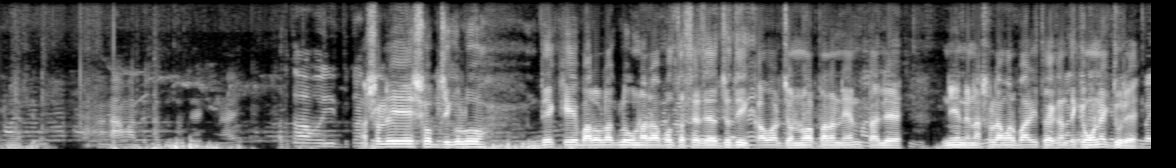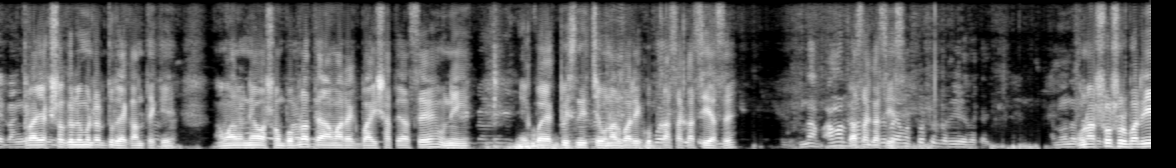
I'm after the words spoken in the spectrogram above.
নিয়ে আমাদের সাথে তো ব্যাগ নাই। ওই দোকান আসলে সবজিগুলো দেখে ভালো লাগল। ওনারা বলতেছে যে যদি খাওয়ার জন্য আপনারা নেন তাহলে নিয়ে নেন। আসলে আমার বাড়ি তো এখান থেকে অনেক দূরে প্রায় একশো কিলোমিটার দূরে এখান থেকে। আমার নেওয়া সম্ভব না তাই আমার এক ভাই সাথে আছে উনি কয়েক পিস নিচ্ছে। ওনার বাড়ি খুব কাছাকাছি আছে। কাছাকাছি আছে। আমার শ্বশুর বাড়ি এলাকায়। আমি ওনার শ্বশুর বাড়ি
